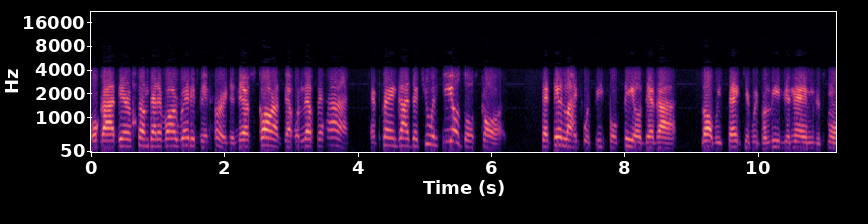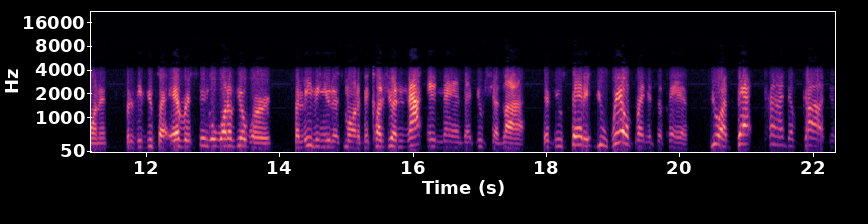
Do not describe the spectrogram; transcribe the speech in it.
Oh God, there are some that have already been hurt, and there are scars that were left behind. And praying, God, that you would heal those scars, that their life would be fulfilled, dear God. Lord, we thank you. We believe your name this morning. We believe you for every single one of your words. Believing you this morning because you're not a man that you should lie. If you said it, you will bring it to pass. You are that kind of God this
